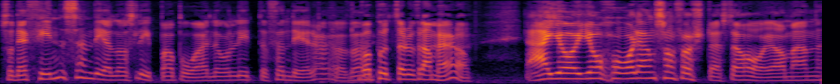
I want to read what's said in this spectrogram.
Så det finns en del att slipa på eller att lite fundera över. Vad putsar du fram här då? Ja, jag, jag har den som förstahäst, det har jag. Men,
